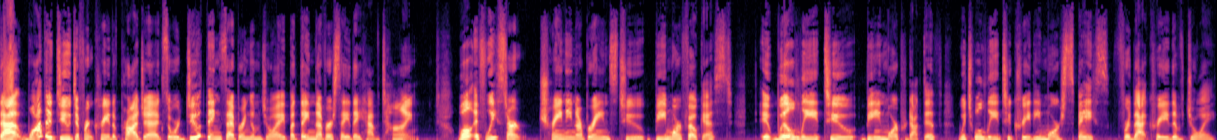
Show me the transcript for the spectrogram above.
that want to do different creative projects or do things that bring them joy, but they never say they have time. Well, if we start training our brains to be more focused, it will lead to being more productive, which will lead to creating more space for that creative joy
